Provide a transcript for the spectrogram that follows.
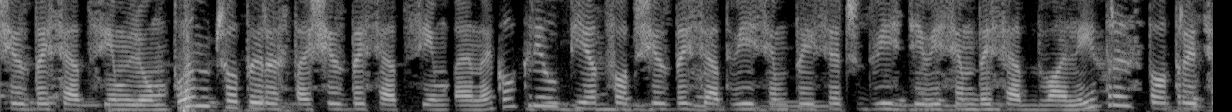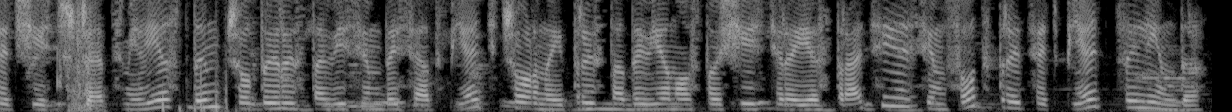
467 люмплем 467 Енеклкріл, 568 тисяч 282 літри 136 щец мільєспдин 485 чорний 396 реєстрація 735 циліндр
